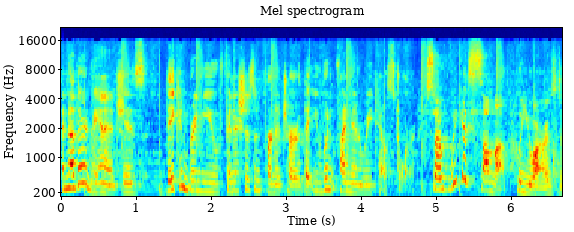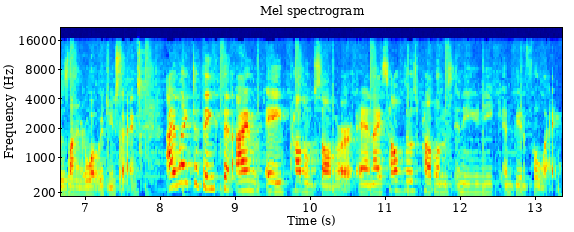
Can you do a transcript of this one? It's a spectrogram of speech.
Another advantage is they can bring you finishes and furniture that you wouldn't find in a retail store. So if we could sum up who you are as a designer, what would you say? I like to think that I'm a problem solver and I solve those problems in a unique and beautiful way.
